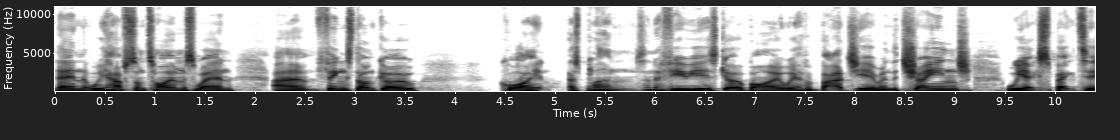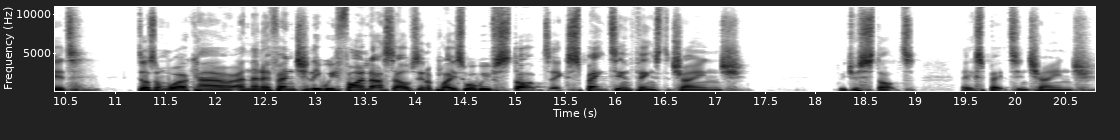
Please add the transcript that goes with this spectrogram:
Then we have some times when um, things don't go quite as planned. And a few years go by, we have a bad year, and the change we expected doesn't work out. And then eventually we find ourselves in a place where we've stopped expecting things to change. We just stopped expecting change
